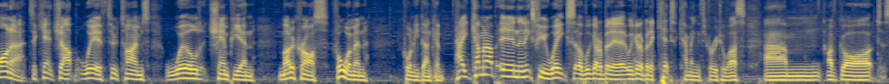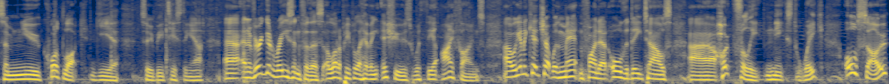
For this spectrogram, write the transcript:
honour to catch up with two times world champion motocross for women. Courtney Duncan. Hey, coming up in the next few weeks, uh, we got a bit of we got a bit of kit coming through to us. Um, I've got some new quad lock gear to be testing out, uh, and a very good reason for this. A lot of people are having issues with their iPhones. Uh, we're going to catch up with Matt and find out all the details. Uh, hopefully next week. Also,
